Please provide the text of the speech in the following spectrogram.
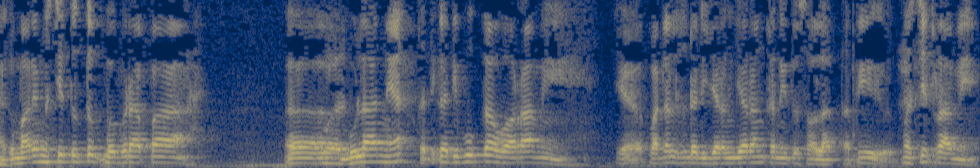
Nah, kemarin masjid tutup beberapa uh, bulan ya, ketika dibuka wah rame Ya, padahal sudah dijarang-jarangkan itu sholat, tapi masjid ramai.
